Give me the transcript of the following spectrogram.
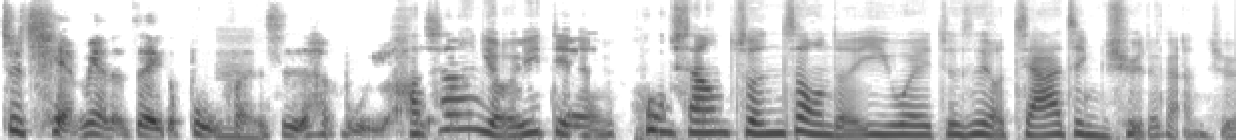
就前面的这个部分是很不一样，好像有一点互相尊重的意味，就是有加进去的感觉。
